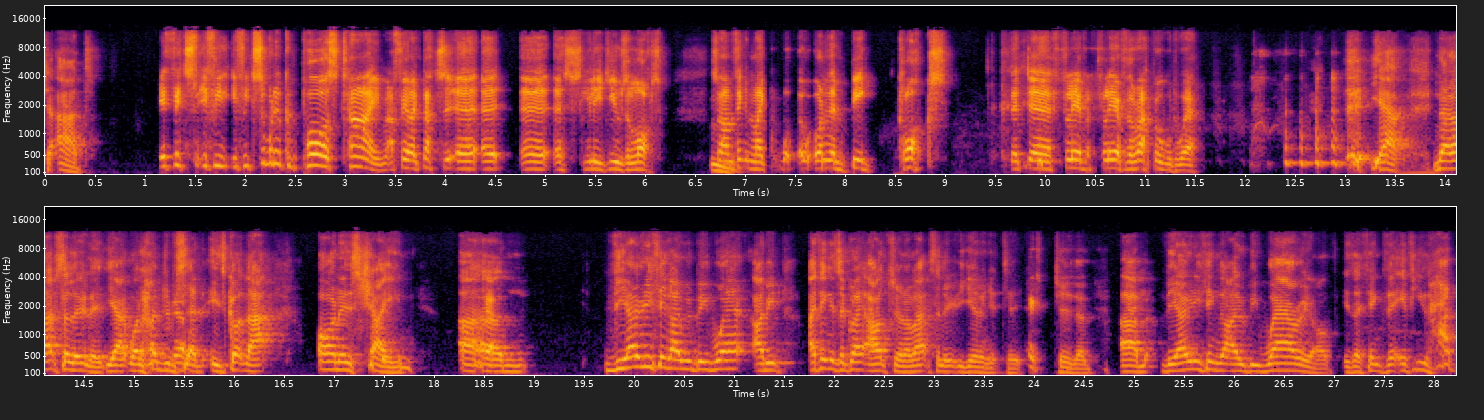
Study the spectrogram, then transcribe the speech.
to add? If it's if you if it's someone who can pause time, I feel like that's a a, a, a skill he'd use a lot. So Mm. I'm thinking like one of them big clocks that uh, Flavor Flav the rapper would wear. yeah, no, absolutely. Yeah, 100%. He's got that on his chain. Um, The only thing I would be where, I mean, I think it's a great answer and I'm absolutely giving it to, to them. Um, the only thing that I would be wary of is I think that if you had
